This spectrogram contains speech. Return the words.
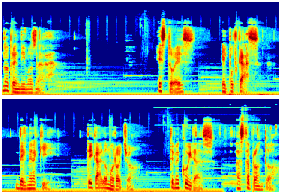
no aprendimos nada. Esto es el podcast del Meraquí de Galo Morocho. Te me cuidas. Hasta pronto.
